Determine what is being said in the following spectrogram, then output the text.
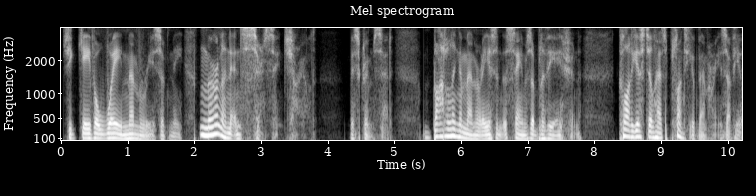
She gave away memories of me. Merlin and Circe, child, Miss Grimm said. Bottling a memory isn't the same as obliviation. Claudia still has plenty of memories of you,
